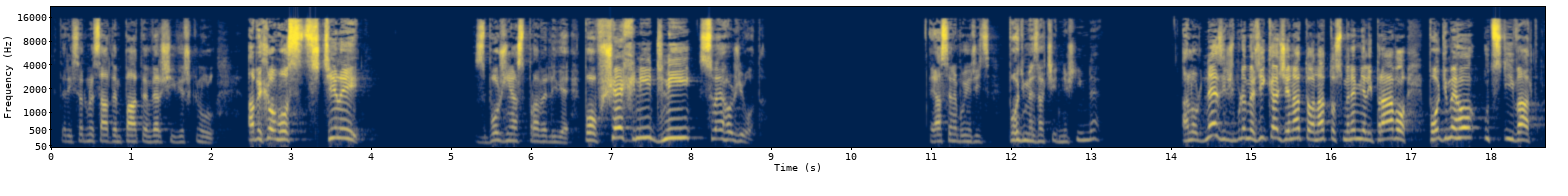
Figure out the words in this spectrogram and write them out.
který v 75. verši vyřknul. Abychom ho ctili zbožně a spravedlivě po všechny dny svého života. Já se nebojím říct, pojďme začít dnešním dnem. Ano, dnes, když budeme říkat, že na to a na to jsme neměli právo, pojďme ho uctívat,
